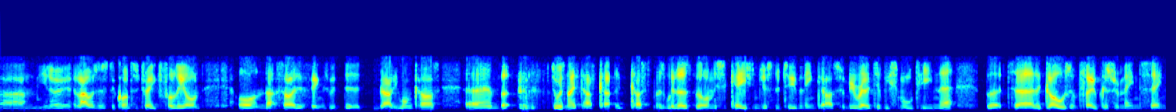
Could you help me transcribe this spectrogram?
Um, you know, it allows us to concentrate fully on on that side of things with the Rally One cars. Um, but it's always nice to have cu- customers with us. But on this occasion, just the two main cars. So it'll be a relatively small team there, but uh, the goals and focus remain the same.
